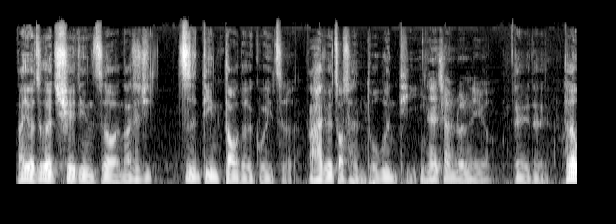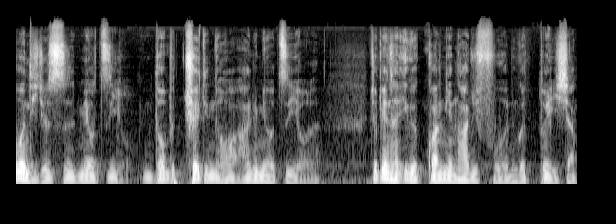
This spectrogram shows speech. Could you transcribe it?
然后有这个确定之后，然后就去制定道德规则，然后它就会造成很多问题。你在讲伦理哦？对对，他的问题就是没有自由，你都不确定的话，他就没有自由了，就变成一个观念，他去符合那个对象，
